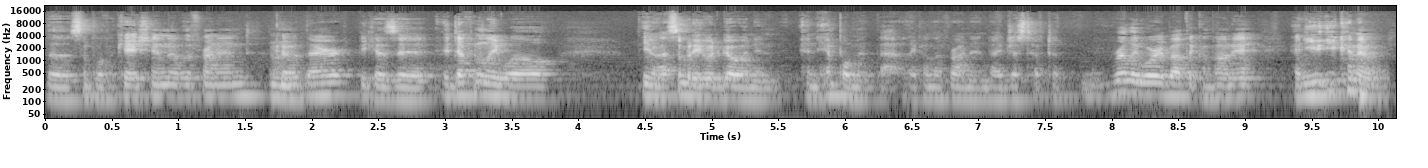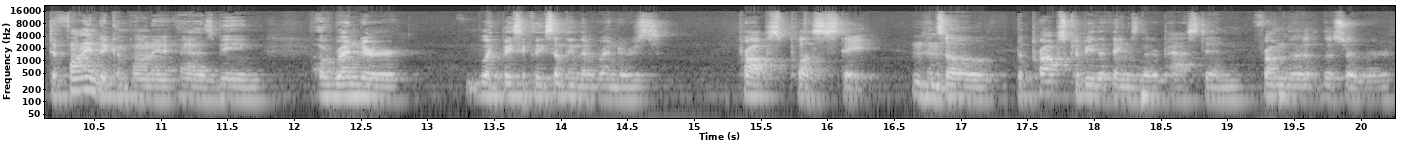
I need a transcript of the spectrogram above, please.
the simplification of the front end mm-hmm. code there because it, it definitely will. You know, as somebody who would go in and, and implement that, like on the front end, I just have to really worry about the component. And you, you kind of defined a component as being a render, like basically something that renders props plus state. And so the props could be the things that are passed in from the, the server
